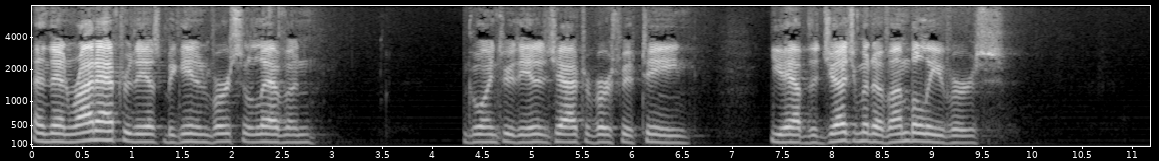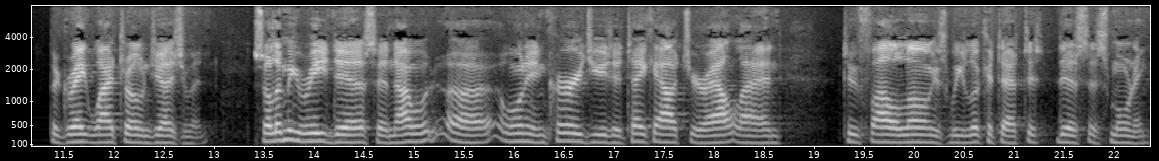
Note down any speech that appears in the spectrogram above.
and then right after this, beginning in verse 11, going through the end of chapter, verse 15, you have the judgment of unbelievers, the great white throne judgment. So let me read this, and I uh, want to encourage you to take out your outline to follow along as we look at that this this morning.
